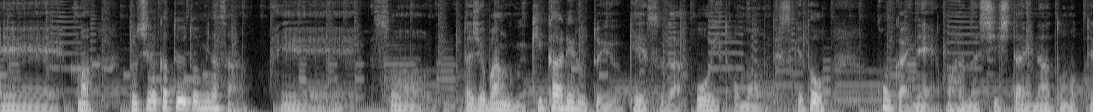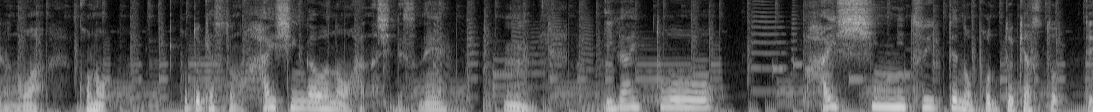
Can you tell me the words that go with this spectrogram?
えーまあ、どちらかというと皆さん、えーそのラジオ番組を聞かれるというケースが多いと思うんですけど、今回ね、お話ししたいなと思ってるのは、このポッドキャストの配信側のお話ですね。うん。意外と配信についてのポッドキャストって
